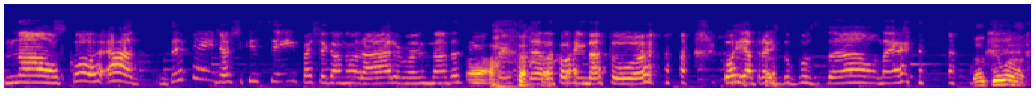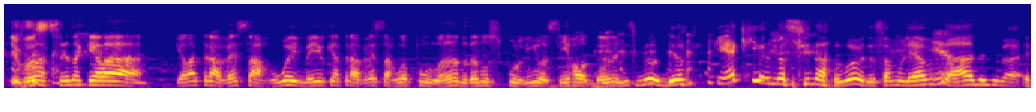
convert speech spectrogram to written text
Não, corre. Ah, depende, acho que sim, para chegar no horário, mas nada assim ah. perto dela correndo à toa. Corri atrás do busão, né? Não, tem uma, tem uma cena que ela, que ela atravessa a rua e meio que atravessa a rua pulando, dando uns pulinhos assim, rodando. Eu disse, meu Deus, quem é que anda assim na rua? Meu Deus, essa mulher é voada demais.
